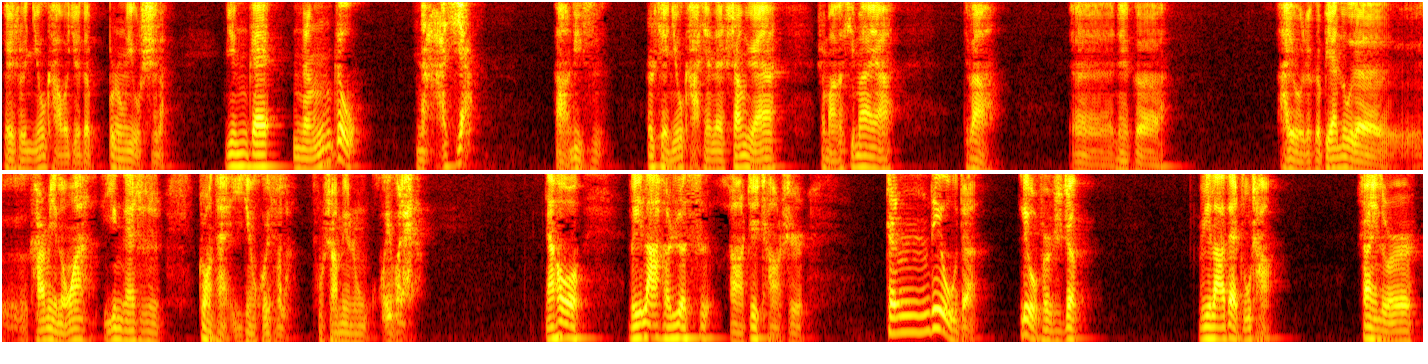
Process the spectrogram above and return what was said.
所以说纽卡我觉得不容有失了，应该能够拿下啊利兹。而且纽卡现在伤员是马克西曼呀，对吧？呃，那个还有这个边路的卡尔米隆啊，应该是状态已经恢复了，从伤病中回过来了。然后维拉和热刺啊，这场是争六的。六分之争，维拉在主场，上一轮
